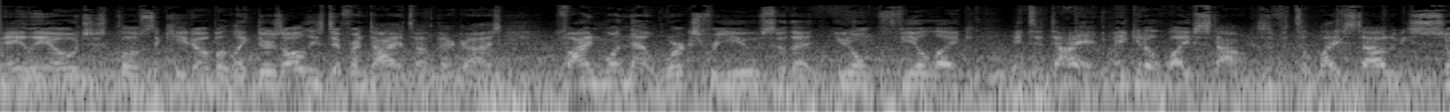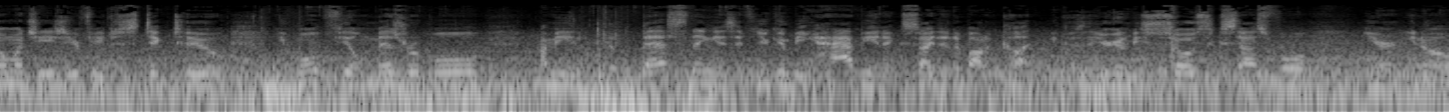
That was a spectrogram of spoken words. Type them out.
paleo, which is close to keto, but like there's all these different diets out there, guys. Find one that works for you so that you don't feel like it's a diet. Make it a lifestyle because if it's a lifestyle, it'll be so much easier for you to stick to. You won't feel miserable. I mean, the best thing is if you can be happy and excited about a cut because then you're going to be so successful. You're, you know,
